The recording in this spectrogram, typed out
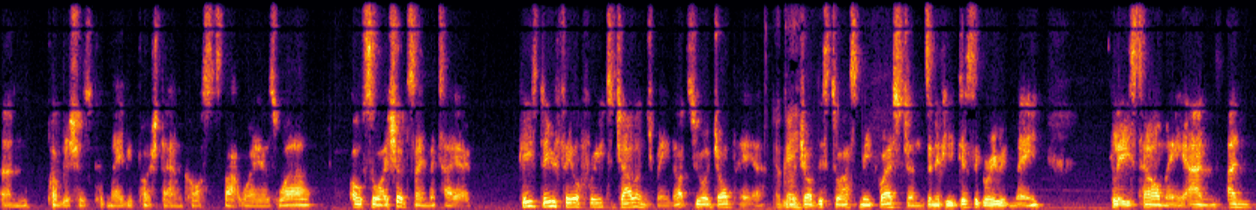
and publishers could maybe push down costs that way as well. Also, I should say, Matteo, please do feel free to challenge me. That's your job here. Okay. Your job is to ask me questions. And if you disagree with me, please tell me. And, and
